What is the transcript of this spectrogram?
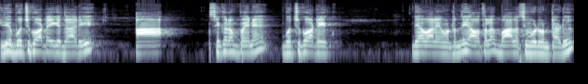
ఇదే బొచ్చుకోటయ్యకి దారి ఆ శిఖరం పైనే బొచ్చుకోటయ్య దేవాలయం ఉంటుంది. అవతల బాలశివుడు ఉంటాడు.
